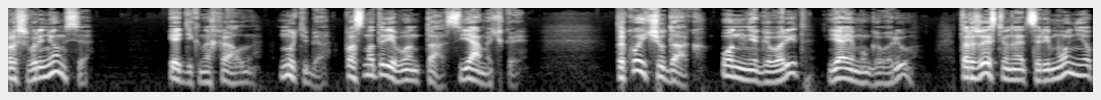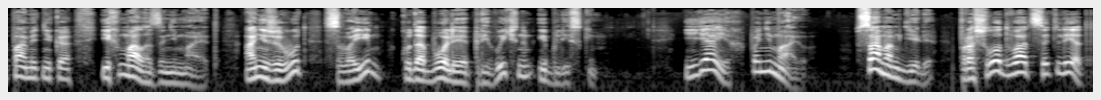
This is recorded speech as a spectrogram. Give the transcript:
прошвырнемся. Эдик нахал ну тебя, посмотри вон та, с ямочкой. Такой чудак. Он мне говорит, я ему говорю. Торжественная церемония памятника их мало занимает. Они живут своим, куда более привычным и близким. И я их понимаю. В самом деле, прошло 20 лет.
